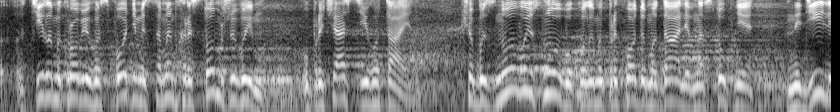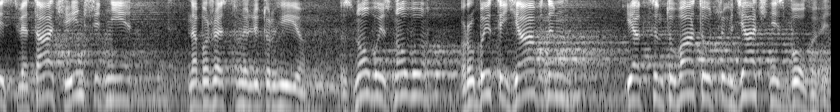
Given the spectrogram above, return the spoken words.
е, тілом і кров'ю Господнім і самим Христом живим у причасті Його таїн. Щоб знову і знову, коли ми приходимо далі в наступні неділі, свята чи інші дні на Божественну літургію, знову і знову робити явним і акцентувати оцю вдячність Богові,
